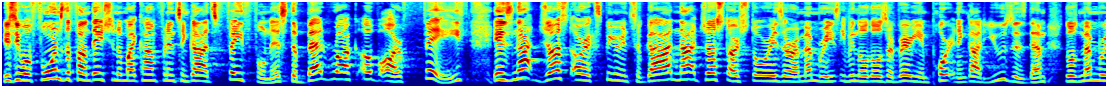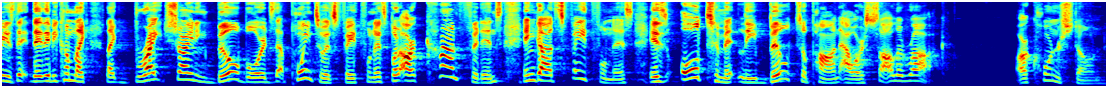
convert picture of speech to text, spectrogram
You see, what forms the foundation of my confidence in God's faithfulness, the bedrock of our faith, is not just our experience of God, not just our stories or our memories, even though those are very important and God uses them. Those memories, they, they become like, like bright, shining billboards that point to His faithfulness. But our confidence in God's faithfulness is ultimately built upon our solid rock, our cornerstone,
